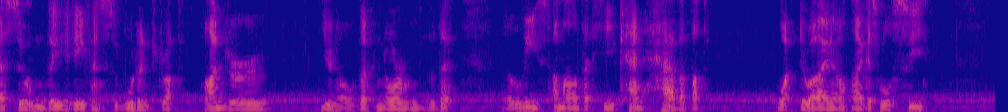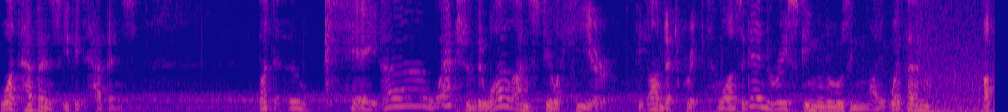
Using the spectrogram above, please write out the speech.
assume the defenses wouldn't drop under, you know, the norm, the least amount that he can have, but what do I know? I guess we'll see what happens if it happens. But okay, uh, actually, while I'm still here, the Undead Crypt, once again risking losing my weapon, but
